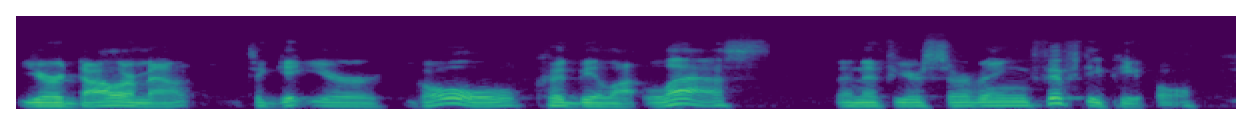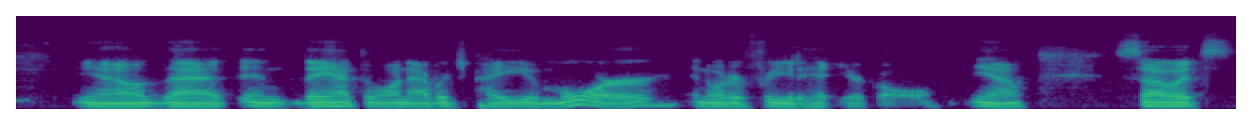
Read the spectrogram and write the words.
your dollar amount to get your goal could be a lot less than if you're serving 50 people, you know, that, and they have to on average pay you more in order for you to hit your goal, you know. So it's,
